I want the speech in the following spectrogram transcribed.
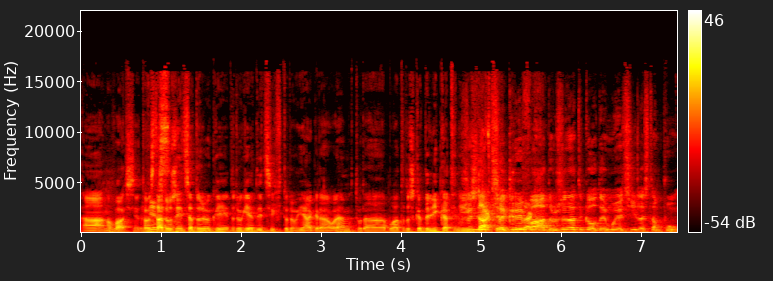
A, no właśnie. To Więc- jest ta różnica drugiej, drugiej edycji, w którą ja grałem, która była troszkę Że delikatniejsza. nie Tak, przegrywa drużyna, tylko odejmuje ci ileś tam punktów,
